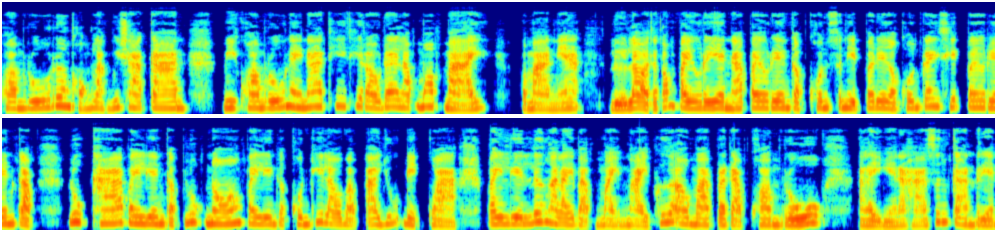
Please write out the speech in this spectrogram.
ความรู้เรื่องของหลักวิชาการ มีความรู้ในหน้าที่ที่เราได้รับมอบหมาย ประมาณเนี้ยหรือเราอาจจะต้องไปเรียนนะ ไปเรียนกับคนสนิทไปเรียนกับคนใกล้ชิด ไปเรียนกับลูกค้าไปเรียนกับลูกน้อง ไปเรียนกับคนที่เราแบบอายุเด็กกว่า ไปเรียนเรื่องอะไรแบบใหม่ ๆ เพื่อเอามาประดับความรู้อะไรอย่างเงี้ยนะคะ ซึ่งการเรียน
